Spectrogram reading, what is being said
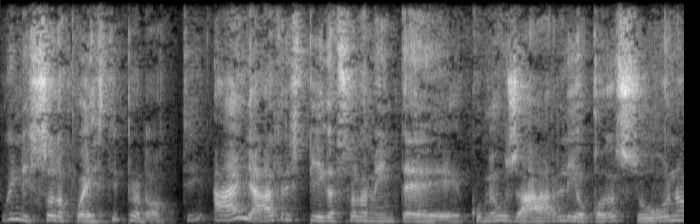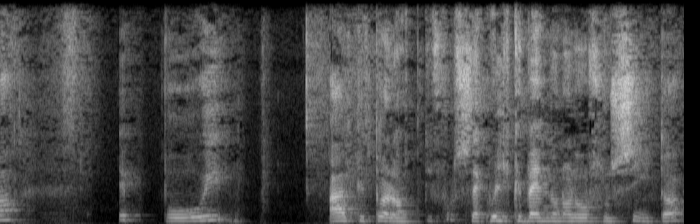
Quindi solo questi prodotti. Ah gli altri spiega solamente come usarli o cosa sono. E poi altri prodotti forse quelli che vendono loro sul sito.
